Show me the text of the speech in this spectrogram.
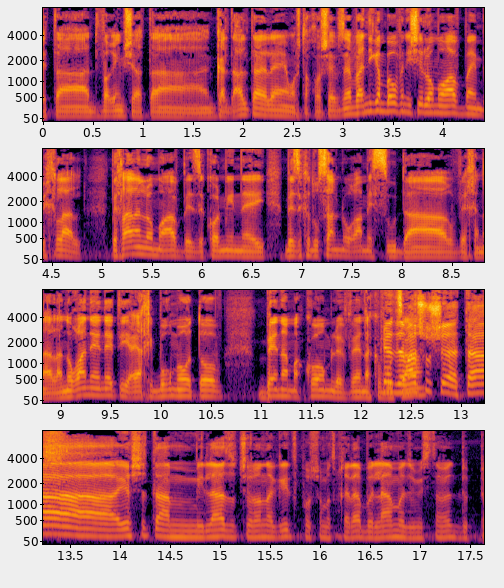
את הדברים שאתה גדלת עליהם, או שאתה חושב זה, ואני גם באופן אישי לא מאוהב בהם בכלל. בכלל אני לא מאוהב באיזה כל מיני, באיזה כדורסל נורא מסודר וכן הלאה. נורא נהניתי, היה חיבור מאוד טוב בין המקום לבין הקבוצה. כן, זה משהו שאתה, יש את המילה הזאת שלא נגיד פה, שמתחילה בלמד ומסתמנת בפ',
